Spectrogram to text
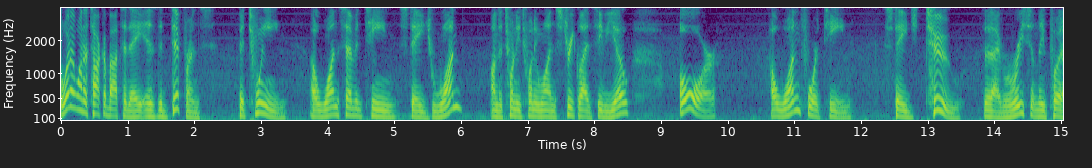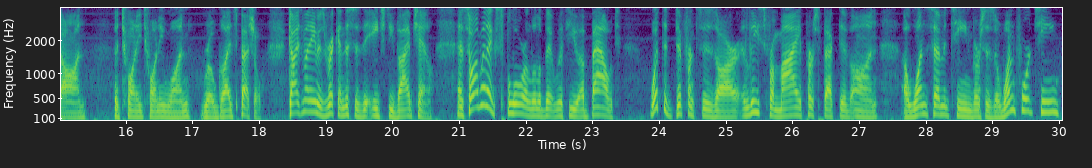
And what I want to talk about today is the difference between a 117 stage 1 on the 2021 Street Glide CVO or a 114 stage 2 that I've recently put on the 2021 Road Glide Special. Guys, my name is Rick and this is the HD Vibe channel. And so I'm going to explore a little bit with you about what the differences are, at least from my perspective on a 117 versus a 114,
